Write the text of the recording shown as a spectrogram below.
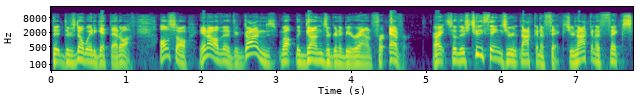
There's no way to get that off. Also, you know, the, the guns, well, the guns are going to be around forever. All right. So there's two things you're not going to fix. You're not going to fix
